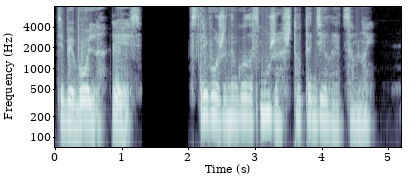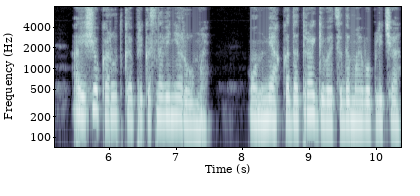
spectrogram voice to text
«Тебе больно, Лесь?» Встревоженный голос мужа что-то делает со мной. А еще короткое прикосновение Ромы. Он мягко дотрагивается до моего плеча,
